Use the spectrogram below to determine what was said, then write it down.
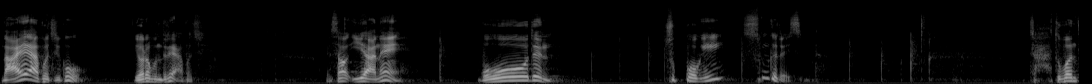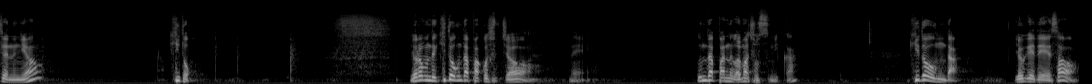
나의 아버지고 여러분들의 아버지예요. 그래서 이 안에 모든 축복이 숨겨져 있습니다. 자, 두 번째는요. 기도. 여러분들 기도 응답 받고 싶죠? 네. 응답 받는 거 얼마 좋습니까? 기도 응답. 여기에 대해서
